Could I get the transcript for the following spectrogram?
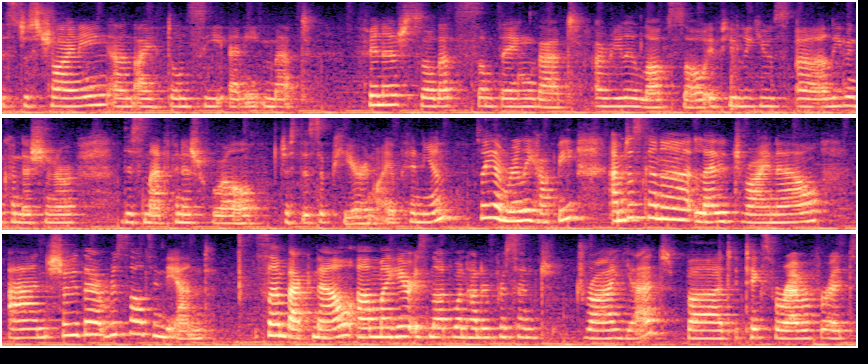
is just shining and I don't see any matte finish so that's something that I really love. So if you use a leave-in conditioner this matte finish will just disappear in my opinion. So yeah i'm really happy. I'm just gonna let it dry now and show you the results in the end. So i'm back now. Um, my hair is not 100 percent dry yet but it takes forever for it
